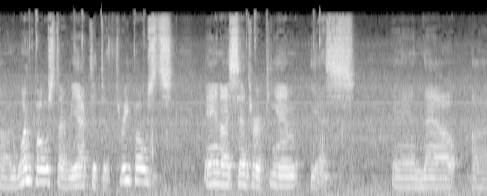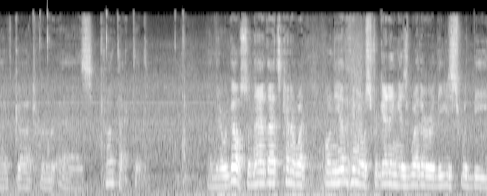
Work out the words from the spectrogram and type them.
on one post. I reacted to three posts and I sent her a PM yes. And now I've got her as contacted and there we go. So now that's kind of what oh and the other thing I was forgetting is whether these would be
